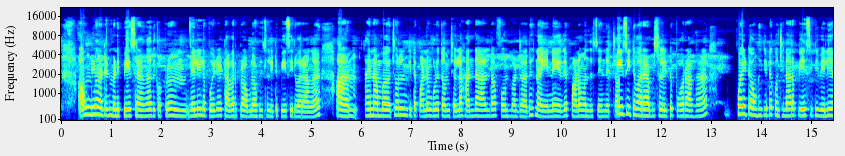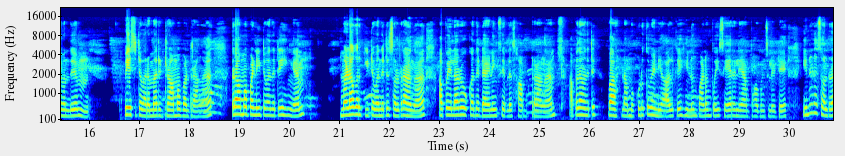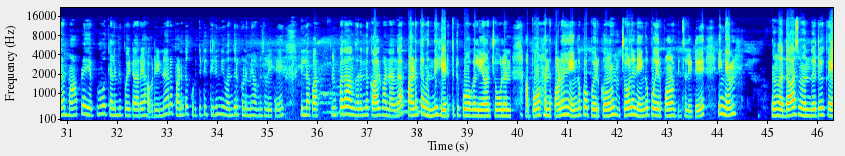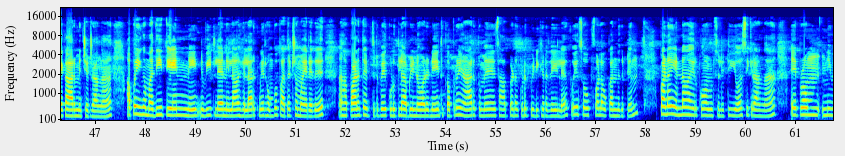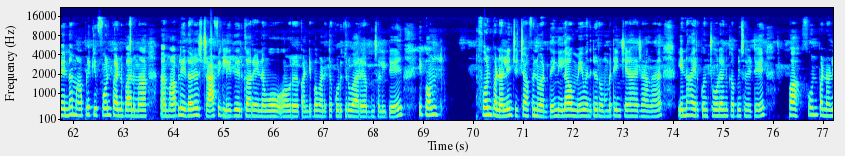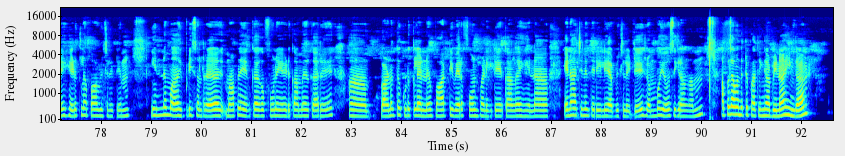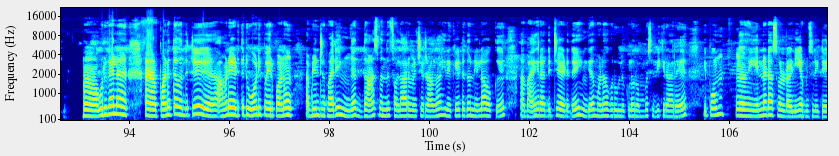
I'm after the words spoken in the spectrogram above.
அவங்களும் அட்டன் பண்ணி பேசுகிறாங்க அதுக்கப்புறம் வெளியில் போயிட்டு டவர் ப்ராப்ளம் அப்படின்னு சொல்லிட்டு பேசிட்டு வராங்க. நம்ம சோழன் கிட்ட பணம் கூட சொல்ல அந்த ஆள் தான் ஃபோன் பண்ணுறாரு நான் என்ன ஏது பணம் வந்து சேர்ந்துட்டு பேசிட்டு வரேன் அப்படின்னு சொல்லிட்டு போகிறாங்க போயிட்டு அவங்க கிட்ட கொஞ்ச நேரம் பேசிட்டு வெளியே வந்து பேசிட்டு வர மாதிரி ட்ராமா பண்ணுறாங்க ட்ராமா பண்ணிட்டு வந்துட்டு இங்கே மனோகர் கிட்ட வந்துட்டு சொல்கிறாங்க அப்போ எல்லாரும் உட்காந்து டைனிங் டேபிளில் சாப்பிட்றாங்க அப்போ தான் வந்துட்டு பா நம்ம கொடுக்க வேண்டிய ஆளுக்கு இன்னும் பணம் போய் சேரலையாம்ப்பா அப்படின்னு சொல்லிட்டு. என்னடா சொல்கிற மாப்பிள்ளை எப்போவோ கிளம்பி போயிட்டாரு. அவர் இந்நேரம் பணத்தை கொடுத்துட்டு திரும்பி வந்திருக்கணுமே அப்படின்னு சொல்லிட்டு. இல்லைப்பா இப்போ தான் அங்கேருந்து கால் பண்ணாங்க. பணத்தை வந்து எடுத்துகிட்டு போகலையாம் சோழன்? அப்போது அந்த பணம் எங்கேப்பா போயிருக்கோம்? சோழன் எங்கே போயிருப்பான்? அப்படின்னு சொல்லிட்டு. இங்கே இங்கே தாஸ் வந்துட்டு கேட்க ஆரம்பிச்சிடுறாங்க. அப்போ இங்கே மதி தேன் நீ வீட்டில் நிலா எல்லாருக்குமே ரொம்ப பதற்றமாயிருது பணத்தை எடுத்துகிட்டு போய் கொடுக்கல அப்படின்ன உடனே இதுக்கப்புறம் யாருக்குமே சாப்பிட கூட பிடிக்கிறதே இல்லை. போய் சோஃபாவில் உட்காந்துக்கிட்டு பணம் என்ன ஆயிருக்கும்? அப்படின்னு சொல்லிட்டு யோசிக்கிறாங்க. அப்புறம் நீ வேணா மாப்பிள்ளைக்கு ஃபோன் பண்ணு பாருமா மாப்பிள்ளை ஏதாவது டிராஃபிக்கில் இது இருக்காரு என்னவோ அவர் கண்டிப்பாக பணத்தை கொடுத்துருவாரு அப்படின்னு சொல்லிட்டு. இப்போ ஃபோன் பண்ணாலையும் சுவிட்ச் ஆஃப்னு வருது. நிலாவுமே வந்துட்டு ரொம்ப டென்ஷன் ஆகிடுறாங்க என்ன ஆயிருக்கும் சோழனுக்கு அப்படின்னு சொல்லிட்டு பா ஃபோன் பண்ணாலே எடுக்கலப்பா அப்படின்னு சொல்லிட்டு. என்னம்மா இப்படி சொல்கிற மாப்பிள்ளை எதுக்காக ஃபோனை எடுக்காமல் இருக்காரு? பணத்தை கொடுக்கலன்னு பார்ட்டி வேறு ஃபோன் பண்ணிக்கிட்டே இருக்காங்க. என்ன என்ன ஆச்சுன்னு தெரியலையே அப்படின்னு சொல்லிட்டு ரொம்ப யோசிக்கிறாங்க. அப்போ தான் வந்துட்டு பார்த்தீங்க அப்படின்னா இங்கே ஒருவேளை பணத்தை வந்துட்டு அவனே எடுத்துகிட்டு ஓடி போயிருப்பானோ அப்படின்ற மாதிரி இங்கே தாஸ் வந்து சொல்ல ஆரம்பிச்சிடுறாங்க. இதை கேட்டதும் நிலாவுக்கு பயங்கர அதிர்ச்சி ஆகிடுது இங்கே மனோகர் உள்ளுக்குள்ளே ரொம்ப சிதிக்கிறாரு இப்போ என்னடா சொல்கிற நீ அப்படின்னு சொல்லிட்டு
